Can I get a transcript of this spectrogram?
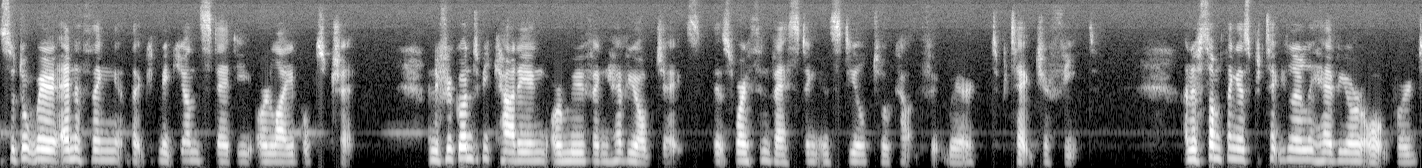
so don't wear anything that could make you unsteady or liable to trip. And if you're going to be carrying or moving heavy objects, it's worth investing in steel toe cap footwear to protect your feet. And if something is particularly heavy or awkward,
